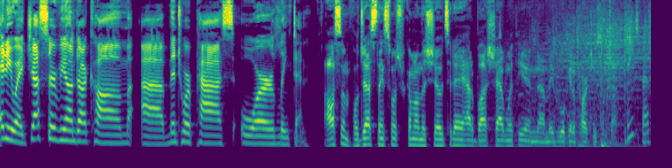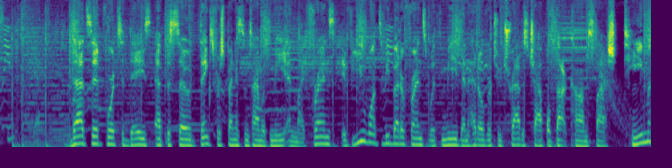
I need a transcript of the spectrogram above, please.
Anyway, jesscervellon.com, uh, Mentor Pass, or LinkedIn. Awesome. Well, Jess, thanks so much for coming on the show today. I had a blast chatting with you, and uh, maybe we'll get a part two sometime. Thanks, Bestie. Yeah. That's it for today's episode. Thanks for spending some time with me and my friends. If you want to be better friends with me, then head over to travischappell.com slash team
